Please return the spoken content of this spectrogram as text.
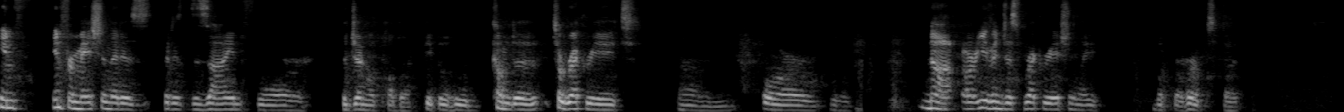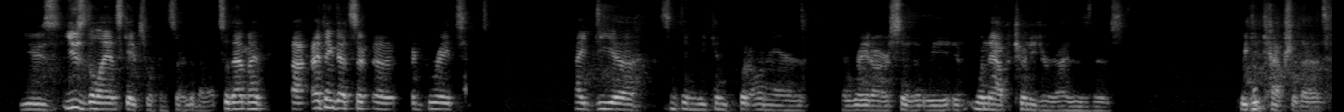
inf information that is that is designed for the general public, people who come to to recreate um, or you know not or even just recreationally look for herps, but use use the landscapes we're concerned about. So that might I, think that's a, a, great idea, something we can put on our, our radar so that we when the opportunity arises, there's we can capture that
